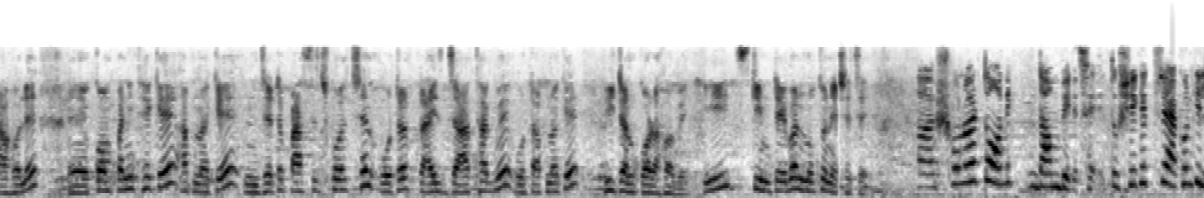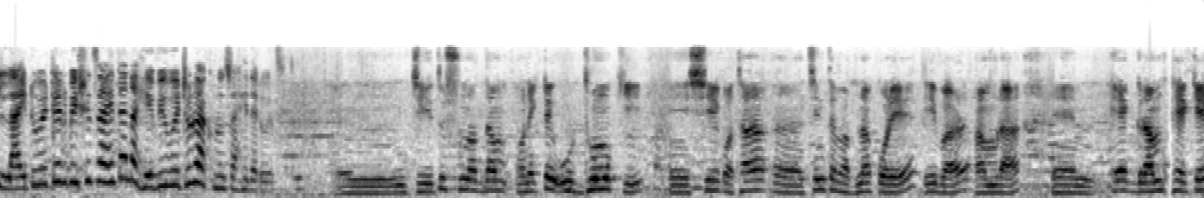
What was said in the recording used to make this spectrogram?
তাহলে কোম্পানি থেকে আপনাকে যেটা পারচেজ করেছেন, ওটার প্রাইস যা থাকবে, ওটা আপনাকে রিটার্ন করা হবে। এই স্কিমটা এবার নতুন এসেছে। সোনার তো অনেক দাম বেড়েছে। তো সেক্ষেত্রে এখন কি লাইট ওয়েটের বেশি চাহিদা না হেভি ওয়েটেরও এখনও চাহিদা রয়েছে? যেহেতু সোনার দাম অনেকটাই ঊর্ধ্বমুখী সে কথা চিন্তা ভাবনা করে এবার আমরা এক গ্রাম থেকে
